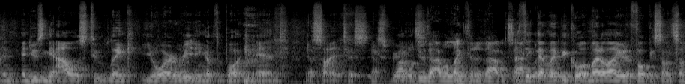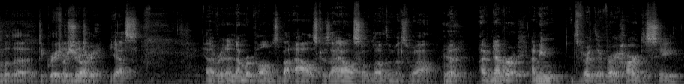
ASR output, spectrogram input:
and and using the owls to link your reading of the book and the scientist's Well, I will do that. I will lengthen it out exactly. I think that might be cool. It might allow you to focus on some of the, the great For imagery. sure. Yes. And I've written a number of poems about owls because I also love them as well. Yeah. But I've never. I mean, it's very. They're very hard to see.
